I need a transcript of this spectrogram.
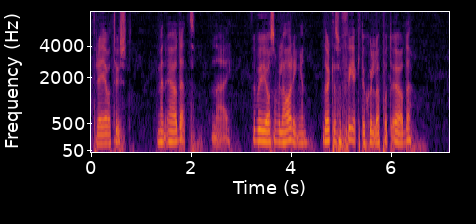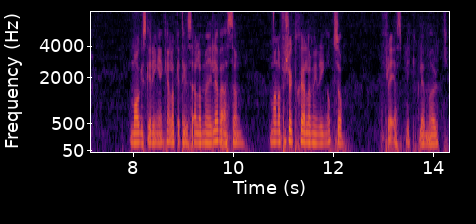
Freja var tyst. Men ödet? Nej, det var ju jag som ville ha ringen. Det verkar så fegt att skylla på ett öde. Magiska ringen kan locka till sig alla möjliga väsen. Man har försökt stjäla min ring också. Frejas blick blev mörk.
